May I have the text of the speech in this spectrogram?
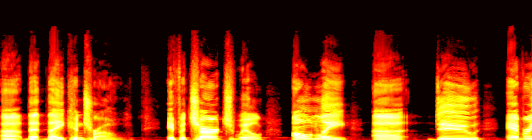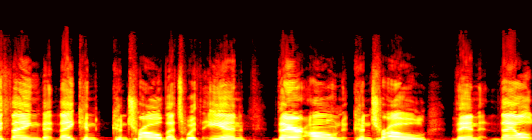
uh, that they control, if a church will only uh, do everything that they can control that's within their own control, then they'll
